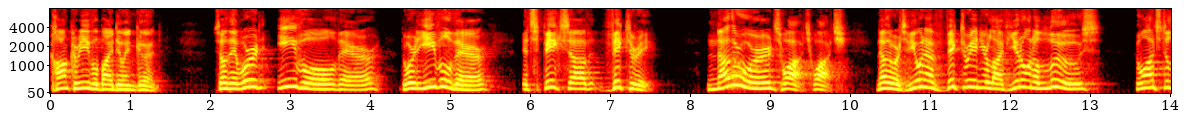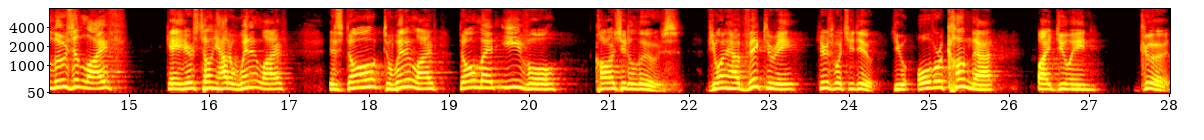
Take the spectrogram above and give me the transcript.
Conquer evil by doing good. So the word evil there, the word evil there, it speaks of victory. In other words, watch, watch. In other words, if you want to have victory in your life, you don't want to lose. Who wants to lose at life? Okay, here's telling you how to win at life is don't to win at life, don't let evil cause you to lose. If you want to have victory, here's what you do. You overcome that by doing good.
